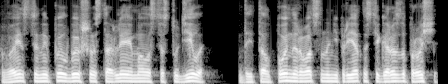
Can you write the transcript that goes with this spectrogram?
Воинственный пыл бывшего старлея малость остудила, да и толпой нарваться на неприятности гораздо проще.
